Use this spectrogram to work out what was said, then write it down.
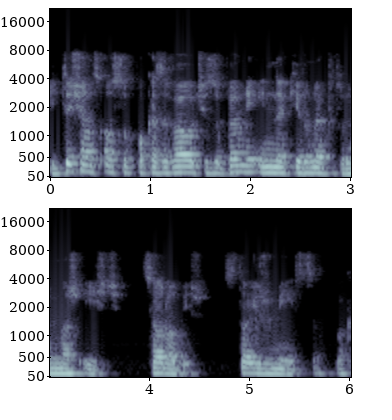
i tysiąc osób pokazywało ci zupełnie inny kierunek, w którym masz iść. Co robisz? Stoisz w miejscu, ok?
